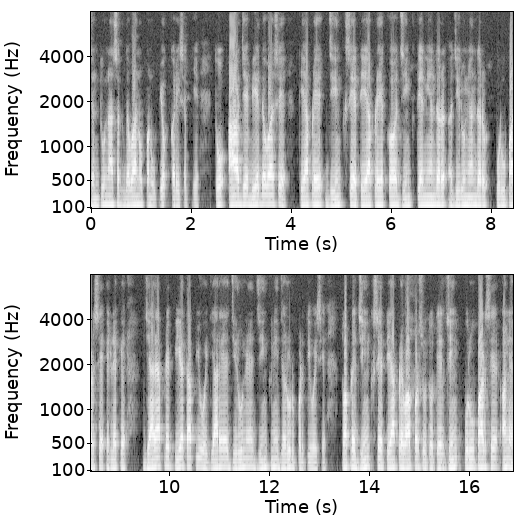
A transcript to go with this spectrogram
જંતુનાશક દવાનો પણ ઉપયોગ કરી શકીએ. તો આ જે બે દવા છે તે આપણે ઝીંક છે, તે આપણે એક ઝીંક તેની અંદર જીરુની અંદર પૂરું પાડશે. એટલે કે જ્યારે આપણે પિયત આપ્યું હોય ત્યારે જીરુને ઝીંકની જરૂર પડતી હોય છે. તો આપણે ઝીંક છે તે આપણે વાપરશું તો તે ઝીંક પૂરું પાડશે અને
